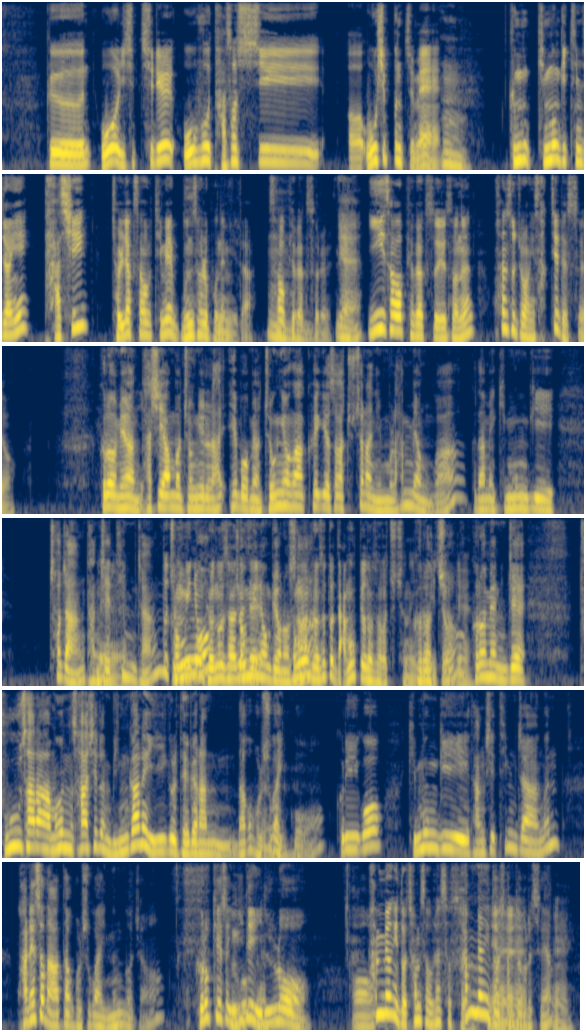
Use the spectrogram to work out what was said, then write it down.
그 5월 27일 오후 5시 어 50분쯤에 음. 금, 김문기 팀장이 다시 전략사업팀에 문서를 보냅니다. 사업협약서를. 음. 예. 이 사업협약서에서는 환수 조항이 삭제됐어요. 그러면 다시 한번 정리를 해보면 정영학 회계사가 추천한 인물 한 명과 그다음에 김문기 처장 당시의 네. 팀장 또 정민용 변호사는 정민용 변호사 정민용 변호사 또 남욱 변호사가 추천한 그렇죠. 예. 그러면 이제 두 사람은 사실은 민간의 이익을 대변한다고 볼 수가 음. 있고 그리고 김문기 당시 팀장은 관에서 나왔다고 볼 수가 있는 거죠. 그렇게 해서 2대 1로 어, 한 명이 더 참석을 했었어요. 한 명이 더 예. 참석을 했어요? 예.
